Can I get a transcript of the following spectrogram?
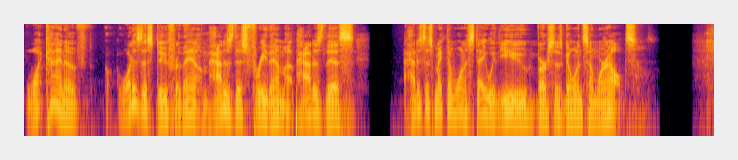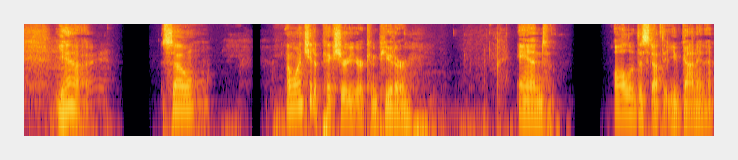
What kind of what does this do for them? How does this free them up? How does this how does this make them want to stay with you versus going somewhere else? Yeah. So I want you to picture your computer and all of the stuff that you've got in it.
